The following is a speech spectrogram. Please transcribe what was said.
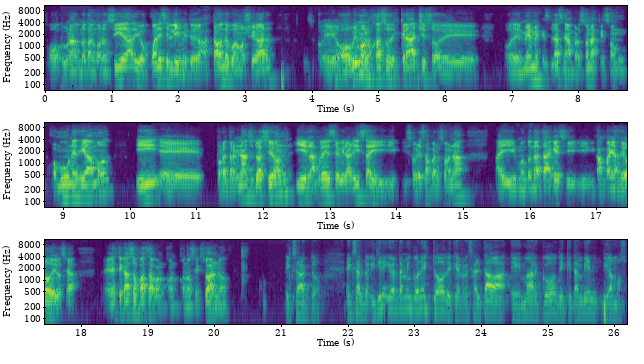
o una no tan conocida? Digo, ¿cuál es el límite? ¿Hasta dónde podemos llegar? Eh, o vimos los casos de scratches o de, o de memes que se le hacen a personas que son comunes, digamos, y eh, por determinada situación y en las redes se viraliza y sobre esa persona hay un montón de ataques y, campañas de odio. O sea, en este caso pasa con, lo sexual, ¿no? Exacto, exacto. Y tiene que ver también con esto de que resaltaba eh, Marco, de que también, digamos,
